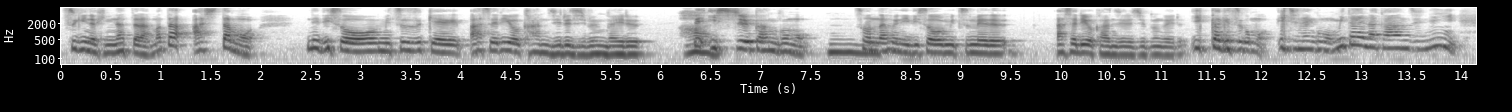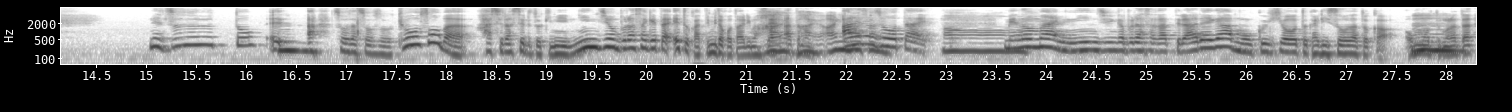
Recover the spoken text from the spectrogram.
次の日になったら、また明日も、ね、理想を見続け、焦りを感じる自分がいる。はい、で、一週間後も、そんな風に理想を見つめる、焦りを感じる自分がいる。一ヶ月後も、一年後も、みたいな感じに、ね、ずーっと、え、うん、あ、そうだそうそう、競走馬走らせるときに人参をぶら下げた絵とかって見たことありません、はい、頭、はい、ああれの状態。目の前に人参がぶら下がってる、あれが目標とか理想だとか思ってもらった。ら、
